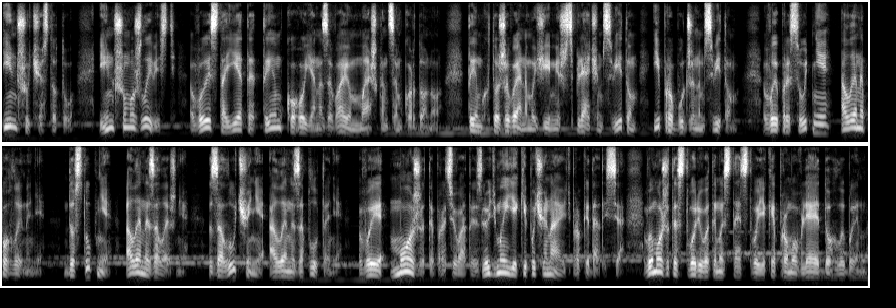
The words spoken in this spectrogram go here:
іншу частоту, іншу можливість. Ви стаєте тим, кого я називаю мешканцем кордону, тим, хто живе на межі між сплячим світом і пробудженим світом. Ви присутні, але не поглинені, доступні, але незалежні, залучені, але не заплутані. Ви можете працювати з людьми, які починають прокидатися. Ви можете створювати мистецтво, яке промовляє до глибин.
